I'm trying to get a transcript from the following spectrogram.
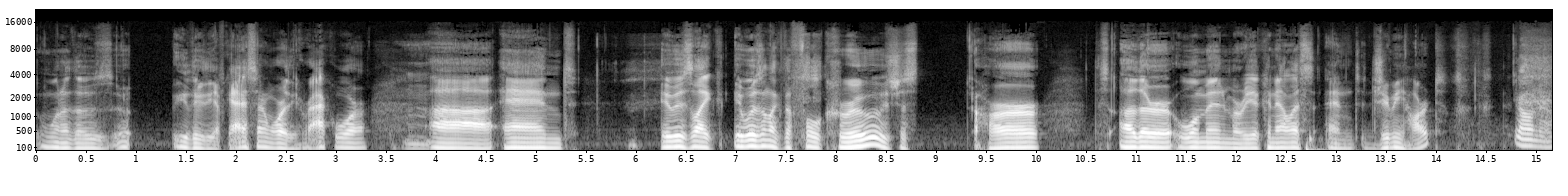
one of those, uh, either the Afghanistan war or the Iraq war, uh, and it was like it wasn't like the full crew. It was just her, this other woman, Maria Kanellis, and Jimmy Hart. Oh no.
